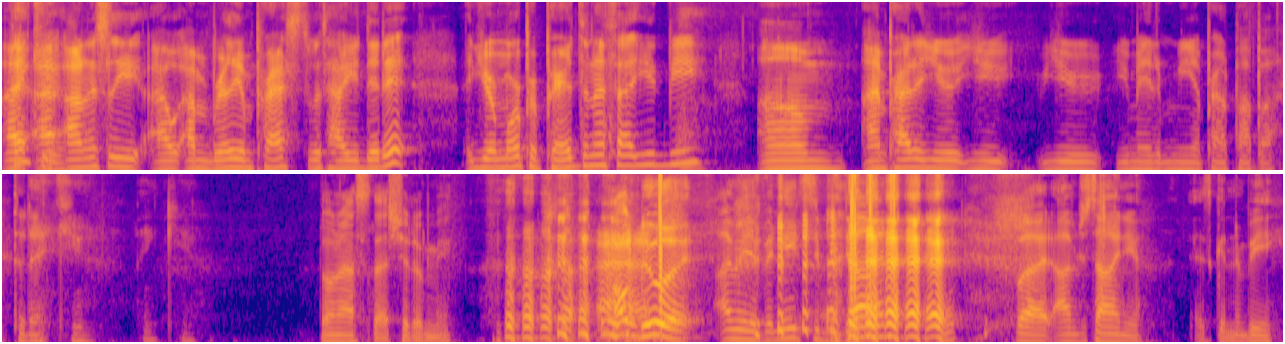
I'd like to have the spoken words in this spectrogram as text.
Thank I, you. I honestly, I, I'm really impressed with how you did it. You're more prepared than I thought you'd be. Um, I'm proud of you. You, you, you made me a proud papa today. thank you, thank you. Don't ask that shit of me. I'll do it. I mean, if it needs to be done. But I'm just telling you, it's gonna be.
